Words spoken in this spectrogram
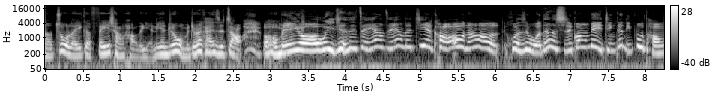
呃，做了一个非常好的演练，就是我们就会开始找哦，没有，我以前是怎样怎样的借口，然后或者是我那个时光背景跟你不同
